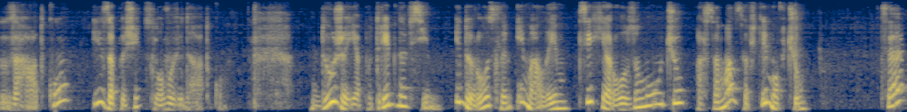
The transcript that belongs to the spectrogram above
загадку і запишіть слово відгадку. Дуже я потрібна всім, дорослим, і малим. Всіх я розуму учу, а сама завжди мовчу. Це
